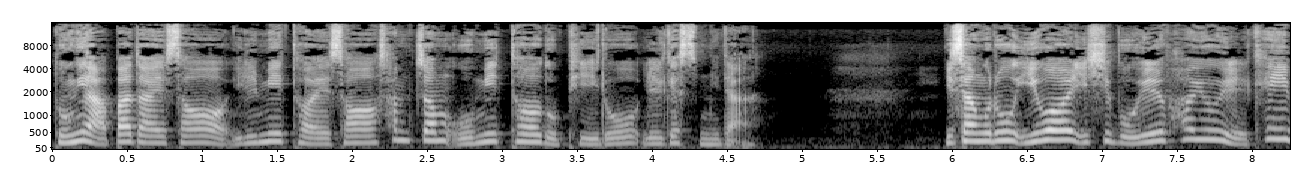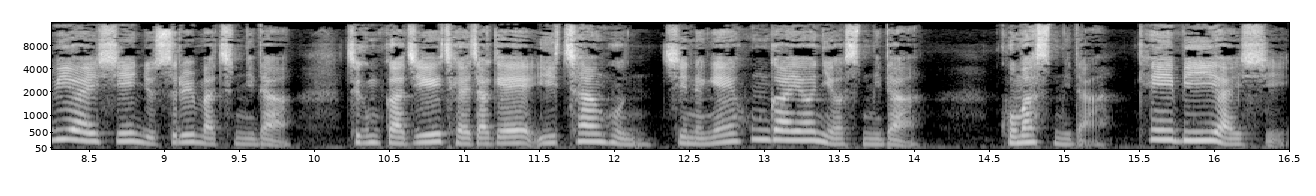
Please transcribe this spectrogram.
동해 앞바다에서 1m에서 3.5m 높이로 일겠습니다. 이상으로 2월 25일 화요일 KBIC 뉴스를 마칩니다. 지금까지 제작의 이창훈, 진행의 홍가연이었습니다. 고맙습니다. KBIC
